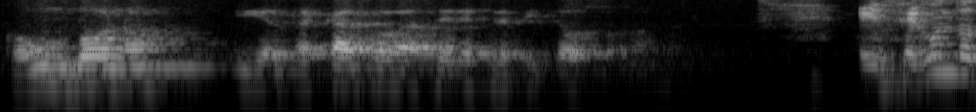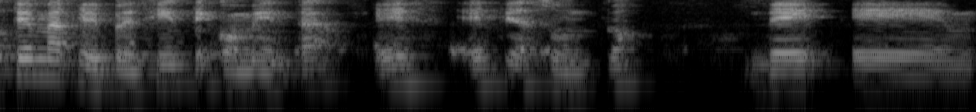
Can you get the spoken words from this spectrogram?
con un bono y el fracaso va a ser estrepitoso. El segundo tema que el presidente comenta es este asunto de eh,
